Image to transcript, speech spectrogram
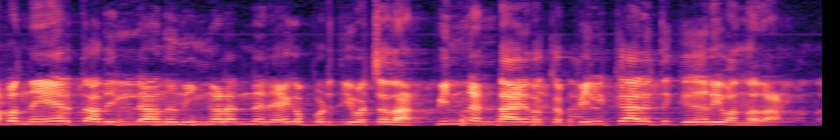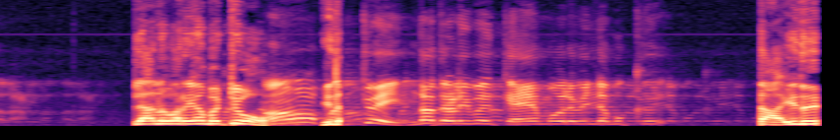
അപ്പൊ നേരത്തെ അതില്ലാന്ന് നിങ്ങൾ തന്നെ രേഖപ്പെടുത്തി വെച്ചതാണ്. പിന്നുണ്ടായതൊക്കെ പിൽക്കാലത്ത് കയറി വന്നതാണ്. എന്ന് പറയാൻ പറ്റുമോ? ഹുത്തോ എന്താ തെളിവ്? കെ മൗലവിന്റെ ബുക്ക്. ഇത്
